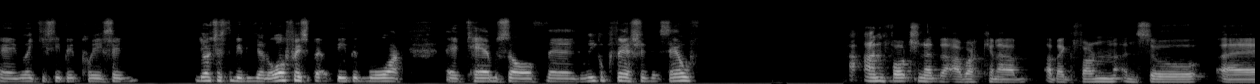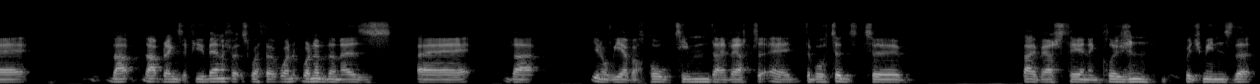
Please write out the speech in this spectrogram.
uh, like to see it place in not just maybe your office, but maybe more in terms of the legal profession itself? I'm fortunate that I work in a, a big firm, and so uh, that that brings a few benefits with it. One one of them is uh, that you know we have a whole team divert, uh, devoted to diversity and inclusion, which means that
